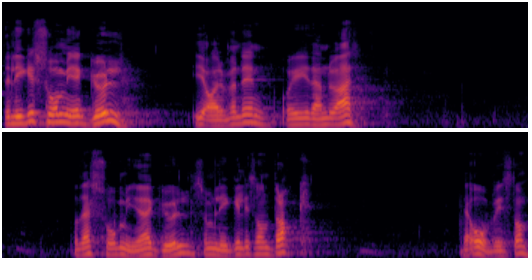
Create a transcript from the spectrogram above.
Det ligger så mye gull i arven din og i den du er. Og det er så mye gull som ligger litt sånn brakk. Det er jeg overbevist om.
